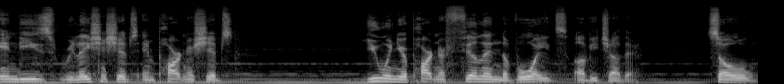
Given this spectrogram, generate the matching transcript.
in these relationships and partnerships, you and your partner fill in the voids of each other. So,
